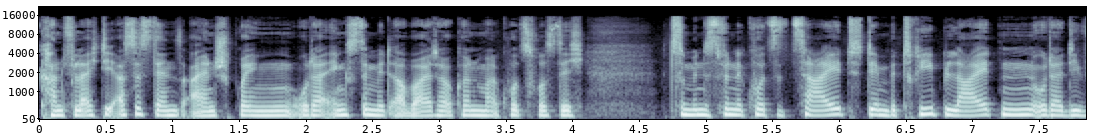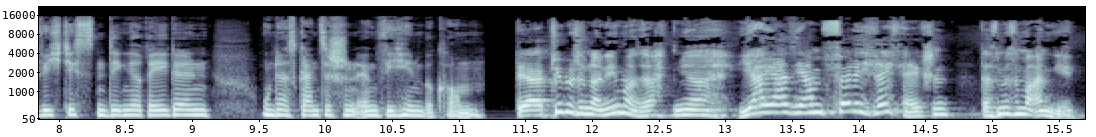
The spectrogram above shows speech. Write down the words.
kann vielleicht die Assistenz einspringen oder engste Mitarbeiter können mal kurzfristig zumindest für eine kurze Zeit den Betrieb leiten oder die wichtigsten Dinge regeln und das Ganze schon irgendwie hinbekommen. Der typische Unternehmer sagt mir, ja, ja, Sie haben völlig recht, Herr Action, das müssen wir angehen.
